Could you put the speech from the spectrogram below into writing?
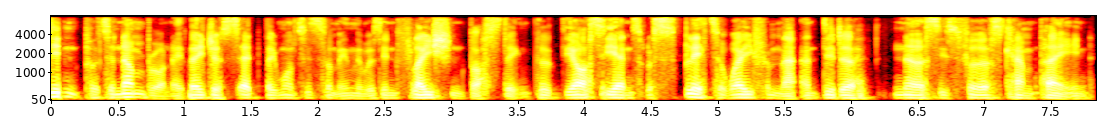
didn't put a number on it. They just said they wanted something that was inflation busting. The, the RCN sort of split away from that and did a nurses first campaign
